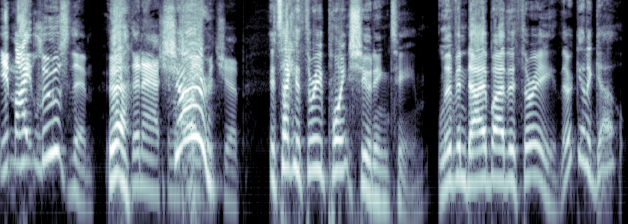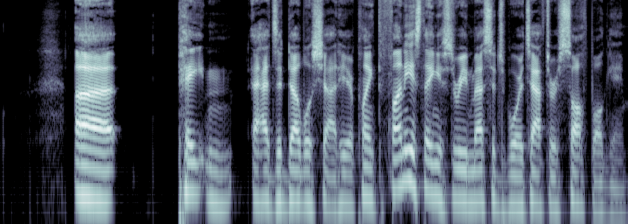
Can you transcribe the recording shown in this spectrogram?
it might lose them yeah. the national sure. championship. It's like a three point shooting team. Live and die by the three. They're gonna go. Uh, Peyton adds a double shot here. Plank, the funniest thing is to read message boards after a softball game.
